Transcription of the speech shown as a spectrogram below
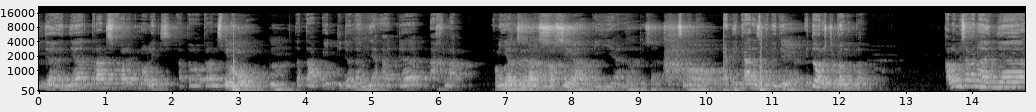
tidak hanya transfer knowledge atau transfer ilmu, hmm. tetapi di dalamnya ada akhlak, pembelajaran sosial iya, tentu saja. Oh. etika dan sebagainya. Iya. Itu harus dibangun, Pak. Kalau misalkan hanya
